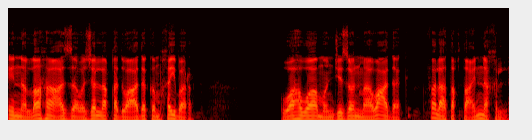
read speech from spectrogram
إن الله عز وجل قد وعدكم خيبر وهو منجز ما وعدك. فلا تقطع النخل.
